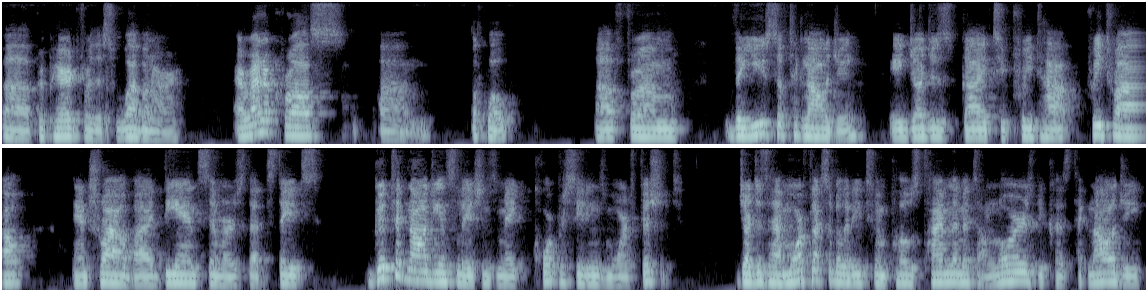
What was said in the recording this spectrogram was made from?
uh, prepared for this webinar, I ran across um, a quote uh, from The Use of Technology, a Judge's Guide to Pretrial and trial by Deanne Simmers that states good technology installations make court proceedings more efficient. Judges have more flexibility to impose time limits on lawyers because technology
